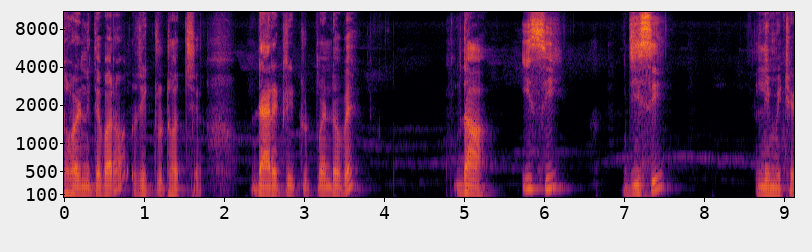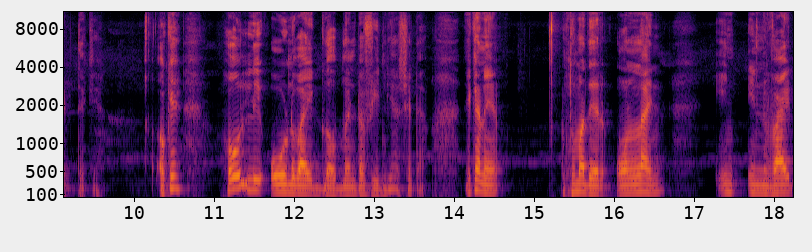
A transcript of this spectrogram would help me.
ধরে নিতে পারো রিক্রুট হচ্ছে। ডাইরেক্ট রিক্রুটমেন্ট হবে দ্য ইসি জিসি লিমিটেড থেকে। Okay wholly owned by government of India সেটা। এখানে তোমাদের online in invite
